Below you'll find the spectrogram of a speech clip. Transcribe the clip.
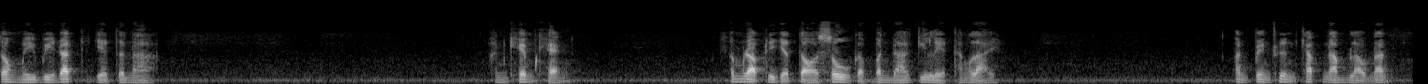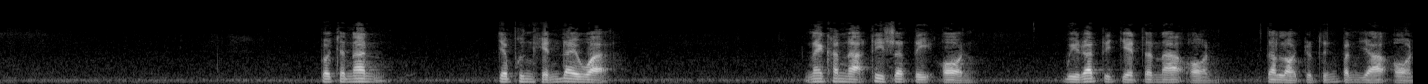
ต้องมีวิรัตเจตนา อันเข้มแข็งสำหรับที่จะต่อสู้กับบรรดากิเลสทั้งหลาย อันเป็นเครื่องชักนำเหล่านั้น เพราะฉะนั้น จะพึงเห็นได้ว่า ในขณะที่สติอ่อน วิรัติเจตนาอ่อน ตลอดจนถึงปัญญาอ่อน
